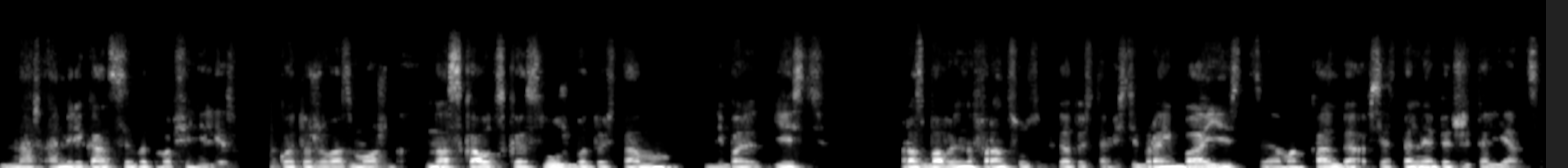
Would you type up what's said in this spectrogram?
наши американцы в это вообще не лезут. Такое тоже возможно. У нас скаутская служба, то есть там есть разбавлено французами, да, то есть там есть Ибраимба, есть э, Манканда, а все остальные, опять же, итальянцы.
